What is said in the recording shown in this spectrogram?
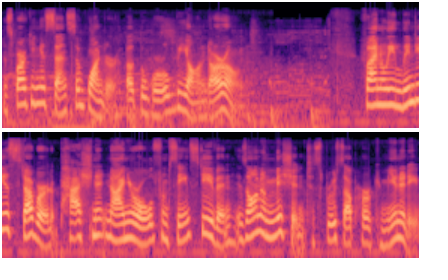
and sparking a sense of wonder about the world beyond our own. Finally, Lydia Stubbard, a passionate nine-year-old from St. Stephen, is on a mission to spruce up her community.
